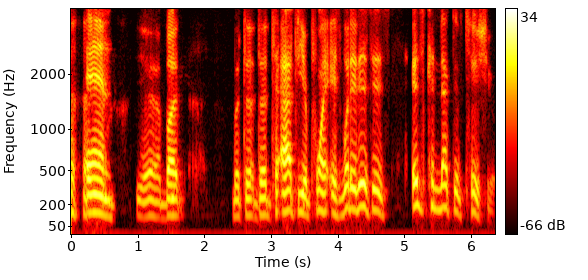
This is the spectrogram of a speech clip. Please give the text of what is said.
and yeah but but to, to to add to your point is what it is is it's connective tissue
